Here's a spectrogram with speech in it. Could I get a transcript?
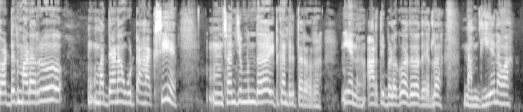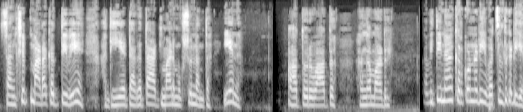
ದೊಡ್ಡದು ಮಾಡೋರು ಮಧ್ಯಾಹ್ನ ಊಟ ಹಾಕ್ಸಿ ಸಂಜೆ ಮುಂದೆ ಇಟ್ಕೊಂಡಿರ್ತಾರೆ ಅವರು. ಏನು ಆರತಿ ಬೆಳಗು ಅದು ಅದೇ ಅಲ್ಲ ನಮ್ದು ಏನವ ಸಂಕ್ಷಿಪ್ತ ಮಾಡಕತ್ತೀವಿ. ಅದು ಏಟಾಗತ್ತೆ ಅಟ್ ಮಾಡಿ ಮುಗ್ಸುನಂತ ಏನು? ಆತೋರು ಆತು. ಹಂಗ ಮಾಡ್ರಿ. ಕವಿತಿನ ಕರ್ಕೊಂಡು ನಡಿ ಬಚ್ಚಲ್ದ ಕಡೆಗೆ.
